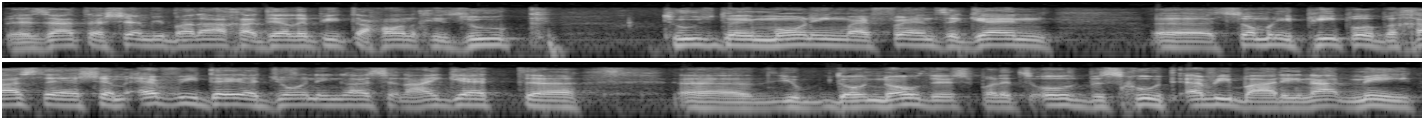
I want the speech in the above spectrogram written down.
Bezat Hashem Yibarach Adele Bitachon Chizuk. Tuesday morning, my friends, again, uh, so many people, Bechaste Hashem, every day are joining us, and I get, uh, uh, you don't know this, but it's old Beschut, everybody, not me.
